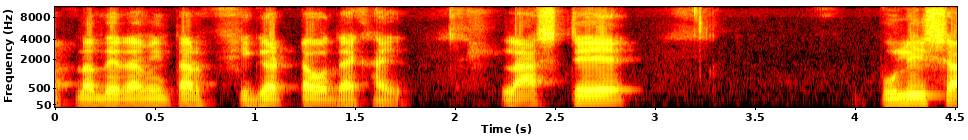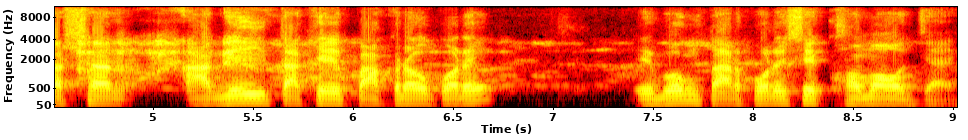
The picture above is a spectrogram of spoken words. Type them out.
আপনাদের, আমি তার ফিগারটাও দেখাই। লাস্টে পুলিশ আসার আগেই তাকে পাকড়াও করে এবং তারপরে সে ক্ষমাও চায়।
